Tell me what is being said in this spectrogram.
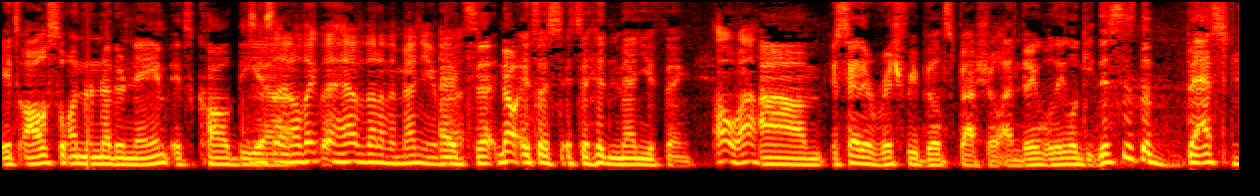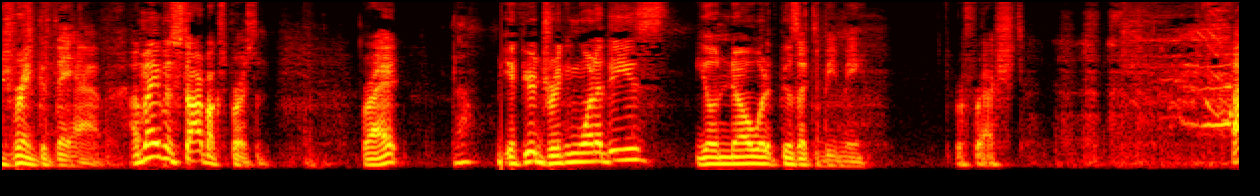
It's also under another name. It's called the. I Uh, don't think they have that on the menu. But... it's a, no, it's a it's a hidden menu thing. oh wow. Um, just say the Rich Rebuild Special, and they will they will. Get, this is the best drink that they have. I'm not even a Starbucks person, right? No. If you're drinking one of these, you'll know what it feels like to be me, refreshed.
